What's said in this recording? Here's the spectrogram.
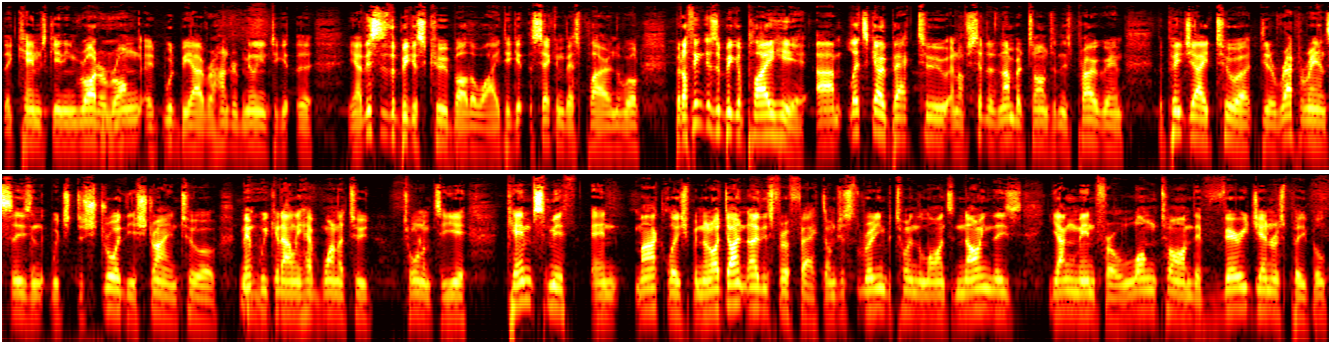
that Cam's getting. Right or wrong, it would be over 100 million to get the. You know, this is the biggest coup, by the way, to get the second best player in the world. But I think there's a bigger play here. Um, let's go back to, and I've said it a number of times in this program. The PGA Tour did a wraparound season which destroyed the Australian Tour. Meant we could only have one or two tournaments a year. Cam Smith and Mark Leishman, and I don't know this for a fact, I'm just reading between the lines knowing these young men for a long time. They're very generous people.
